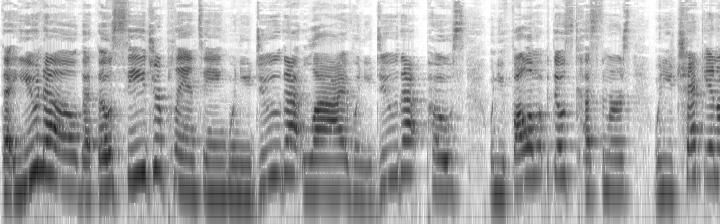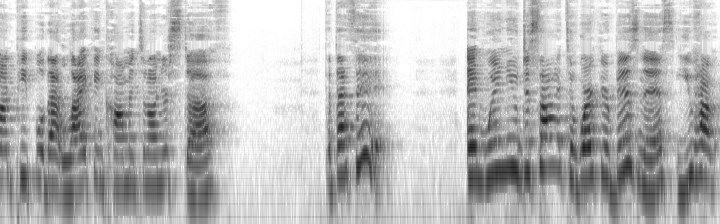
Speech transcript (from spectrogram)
that you know that those seeds you're planting, when you do that live, when you do that post, when you follow up with those customers, when you check in on people that like and commented on your stuff, that that's it. And when you decide to work your business, you have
